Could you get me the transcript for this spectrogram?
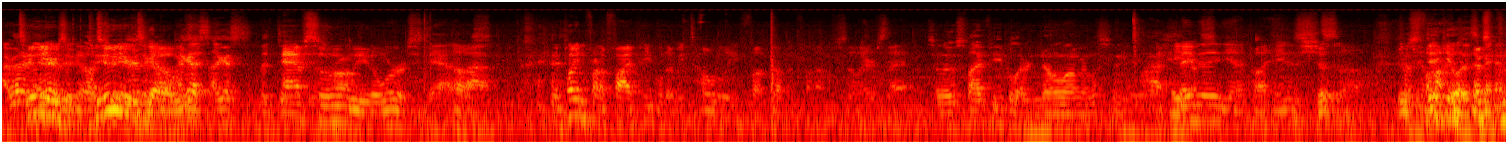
I read Two years interview- ago. oh, Two years ago. I guess I guess the date was Absolutely the worst. Yeah. Uh, we played in front of five people that we totally fucked up in front of. So there's that. So those five people are no longer listening to you. I hate Maybe us. they, yeah, probably hate us. Should. It's, uh, It was ridiculous, man.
